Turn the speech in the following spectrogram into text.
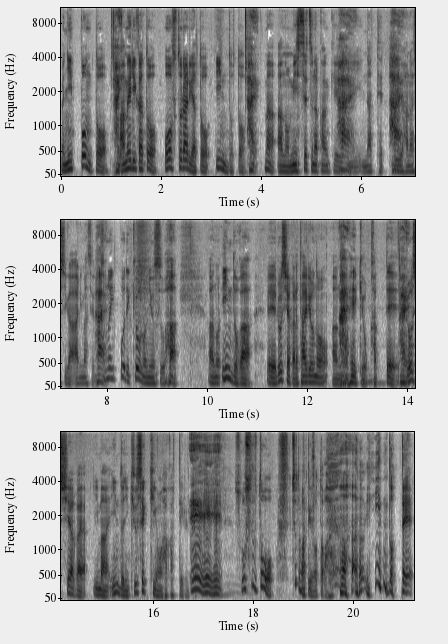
日本とはい。アメリカとオーストラリアとインドと、はい。まあ、あの密接な関係はい。になってってはい。いう話がありますよね。はい。その一方で今日のニュースは、あのインドが、えーロシアから大量のあの、はい。兵器を買って、はい。ロシアが今、インドに急接近を図っていると。えええええそうすると、ちょっと待ってよと。あの、インドって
